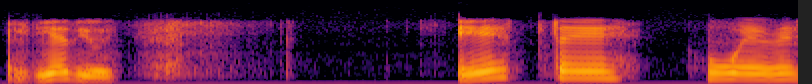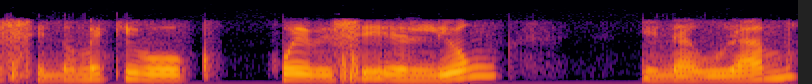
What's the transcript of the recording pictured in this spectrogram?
el día de hoy. Este jueves, si no me equivoco, jueves sí, en León, inauguramos,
